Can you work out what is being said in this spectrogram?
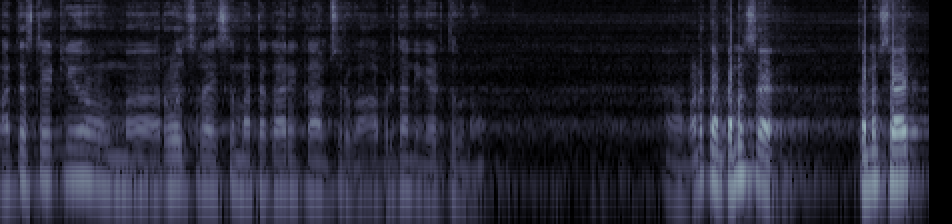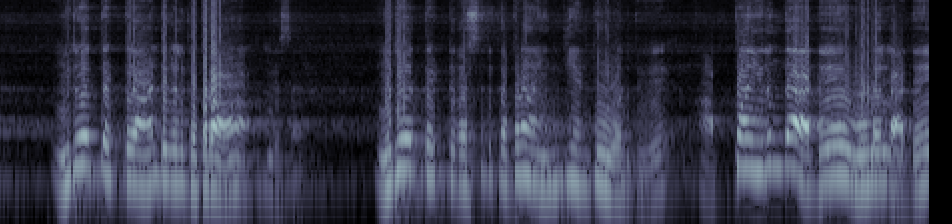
மற்ற ஸ்டேட்லேயும் ரோல்ஸ் ராய்ஸு மற்ற காரையும் காமிச்சிருக்கோம். அப்படி தான் நீங்கள் எடுத்துக்கணும் வணக்கம். கமல் சார். கமல் சார் இருபத்தெட்டு ஆண்டுகளுக்கு அப்புறம் இங்க சார் இருபத்தெட்டு வருஷத்துக்கு அப்புறம் இந்தியன் டூ வருது. அப்போ இருந்த அதே ஊழல் அதே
